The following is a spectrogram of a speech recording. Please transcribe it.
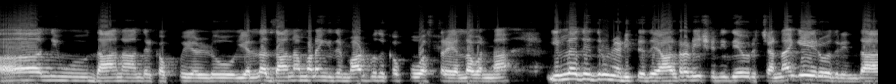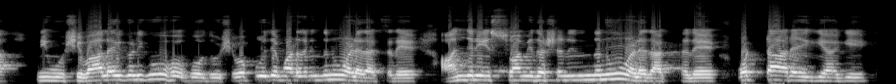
ಆ, ನೀವು ದಾನ ಅಂದ್ರೆ ಕಪ್ಪು ಎಳ್ಳು, ಎಲ್ಲ ದಾನ ಮಾಡಂಗಿದ್ರೆ ಮಾಡ್ಬೋದು ಕಪ್ಪು ವಸ್ತ್ರ ಎಲ್ಲವನ್ನ. ಇಲ್ಲದಿದ್ರು ನಡೀತದೆ. ಆಲ್ರೆಡಿ ಶನಿದೇವರು ಚೆನ್ನಾಗೇ ಇರೋದ್ರಿಂದ ನೀವು ಶಿವಾಲಯಗಳಿಗೂ ಹೋಗ್ಬೋದು ಶಿವ ಪೂಜೆ ಮಾಡೋದ್ರಿಂದನೂ ಒಳ್ಳೇದಾಗ್ತದೆ. ಆಂಜನೇಯ ಸ್ವಾಮಿ ದರ್ಶನದಿಂದನೂ ಒಳ್ಳೇದಾಗ್ತದೆ. ಒಟ್ಟಾರೆಯಾಗಿ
